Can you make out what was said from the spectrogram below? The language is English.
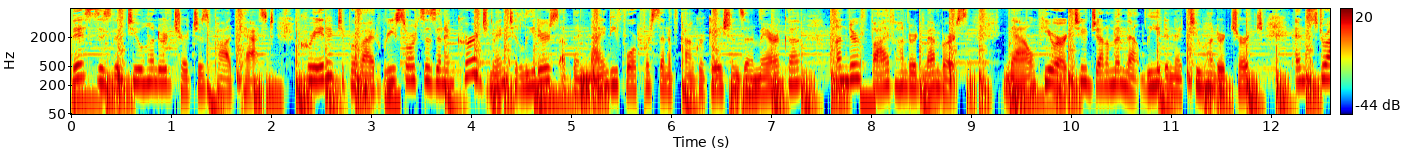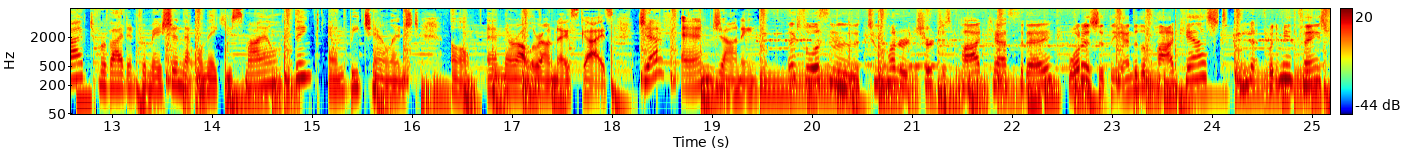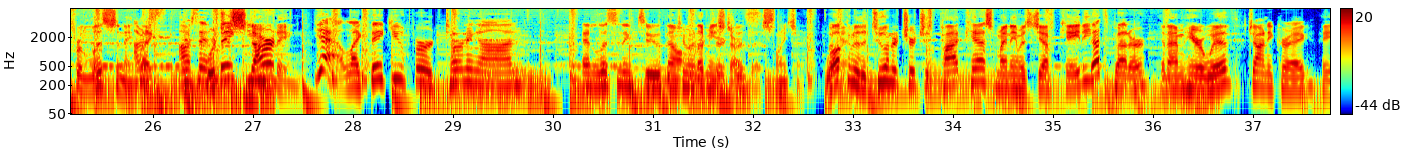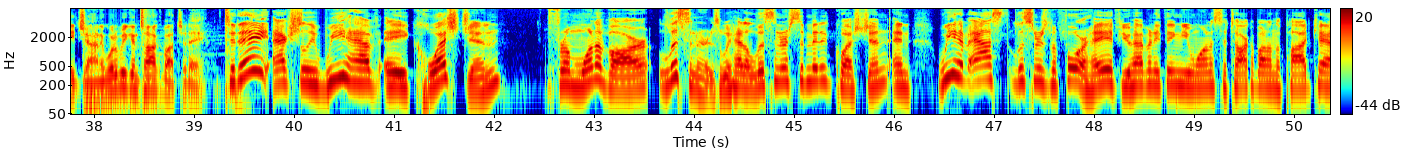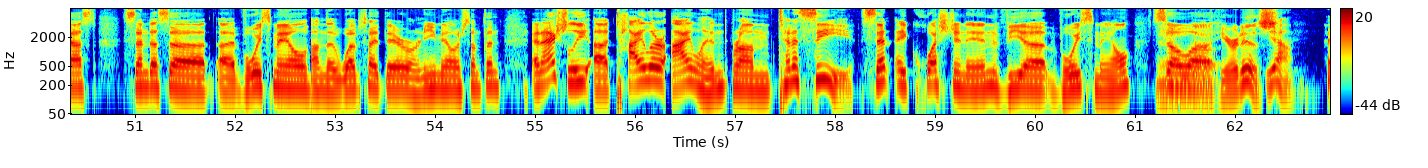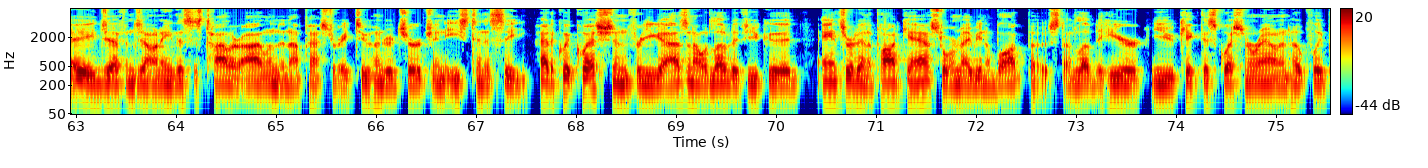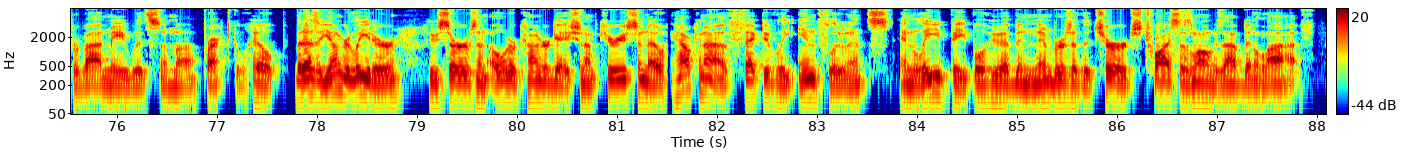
This is the 200 Churches podcast, created to provide resources and encouragement to leaders of the 94% of congregations in America under 500 members. Now, here are two gentlemen that lead in a 200 church and strive to provide information that will make you smile, think, and be challenged. Oh, and they're all around nice guys, Jeff and Johnny. Thanks for listening to the 200 Churches podcast today. What is it? The end of the podcast? No. What do you mean? Thanks for listening. I like was, I was saying we're thank just you- starting. Yeah, like thank you for turning on and listening to the No, 200 let me Churches. start this. Let me start. Welcome to the 200 Churches podcast. My name is Jeff Cady, That's better. and I'm here with. Johnny Craig. Hey, Johnny. What are we going to talk about today? Today, actually, we have a question from one of our listeners. We had a listener submitted question, and we have asked listeners before hey, if you have anything you want us to talk about on the podcast, send us a, a voicemail on the website there or an email or something. And actually, uh, Tyler Island from Tennessee sent a question in via voicemail. So, uh, uh, here it is. yeah. Hey, Jeff and Johnny. This is Tyler Island, and I pastor a 200 church in East Tennessee. I had a quick question for you guys, and I would love it if you could answer it in a podcast or maybe in a blog post. I'd love to hear you kick this question around and hopefully provide me with some uh, practical help. But as a younger leader who serves an older congregation, I'm curious to know how can I effectively influence and lead people who have been members of the church twice as long as I've been alive?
